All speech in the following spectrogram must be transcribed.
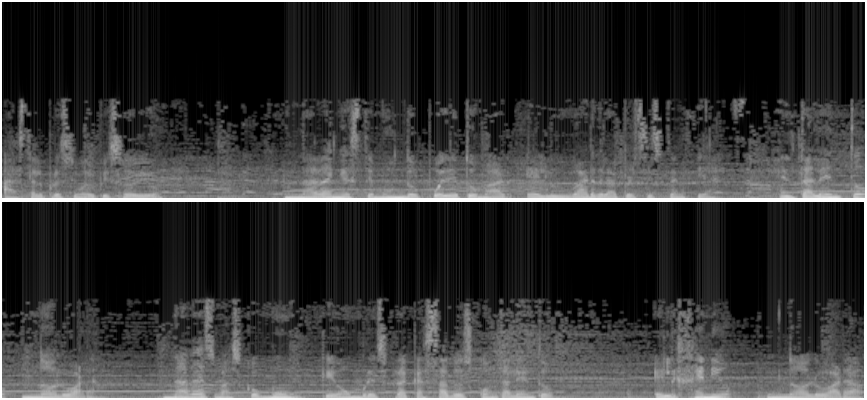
hasta el próximo episodio. Nada en este mundo puede tomar el lugar de la persistencia. El talento no lo hará Nada es más común que hombres fracasados con talento. El genio no lo hará.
